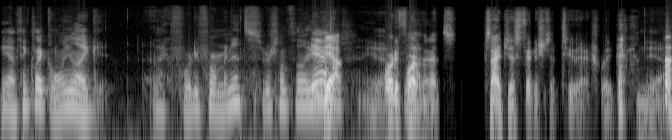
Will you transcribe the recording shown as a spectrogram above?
Yeah, I think like only like like forty four minutes or something like Yeah. that. Yeah, 44 Yeah. minutes. Because I just finished it too, actually. yeah.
